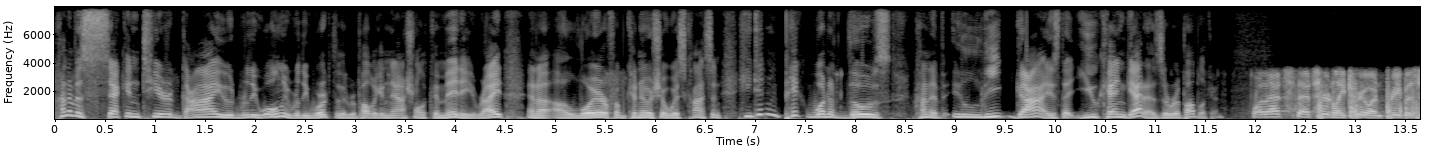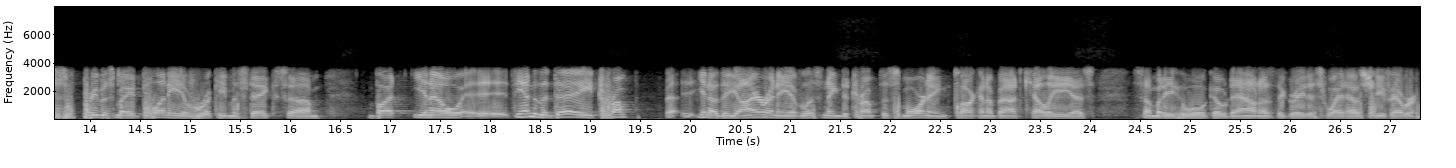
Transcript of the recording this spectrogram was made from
kind of a second tier guy who'd really only really worked at the Republican National Committee, right? And a, a lawyer from Kenosha, Wisconsin. He didn't pick one of those kind of elite guys that you can get as a Republican. Well, that's that's certainly true, and Priebus Priebus made plenty of rookie mistakes. Um, but you know, at the end of the day, Trump. You know, the irony of listening to Trump this morning talking about Kelly as somebody who will go down as the greatest White House chief ever.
